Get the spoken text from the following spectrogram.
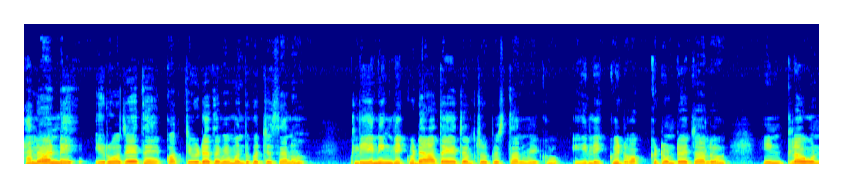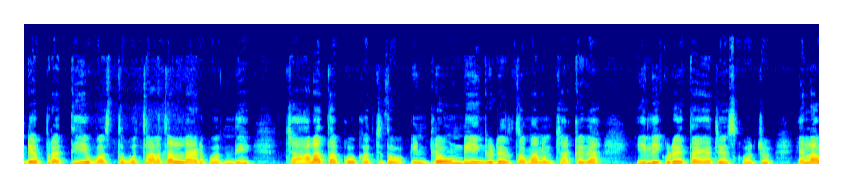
హలో అండి. ఈరోజైతే కొత్త వీడియోతో మీ ముందుకు వచ్చేసాను. క్లీనింగ్ లిక్విడ్ ఎలా తయారు చేయాలో చూపిస్తాను మీకు. ఈ లిక్విడ్ ఒక్కటి ఉంటే చాలు ఇంట్లో ఉండే ప్రతి వస్తువు తళతళలాడిపోతుంది. చాలా తక్కువ ఖర్చుతో ఇంట్లో ఉండే ఇంగ్రీడియంట్స్తో మనం చక్కగా ఈ లిక్విడ్ అయితే తయారు చేసుకోవచ్చు. ఇలా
